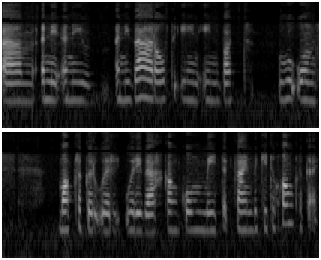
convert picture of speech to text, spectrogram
um in die in die in die wêreld en en wat hoe ons makliker oor oor die weg kan kom met 'n klein bietjie toeganklikheid.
